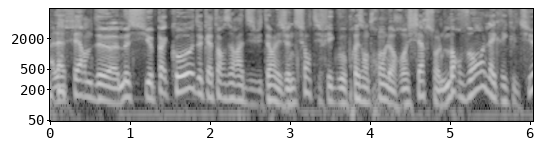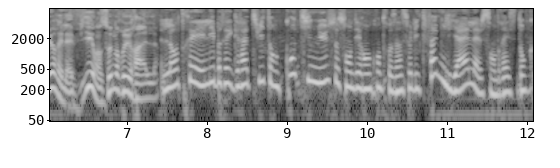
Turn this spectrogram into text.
À la ferme de euh, Monsieur Paco, de 14h à 18h, les jeunes scientifiques vous présenteront leurs recherches sur le Morvan, l'agriculture et la vie en zone rurale. L'entrée est libre et gratuite en continu. Ce sont des rencontres insolites familiales. Elles s'adressent donc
